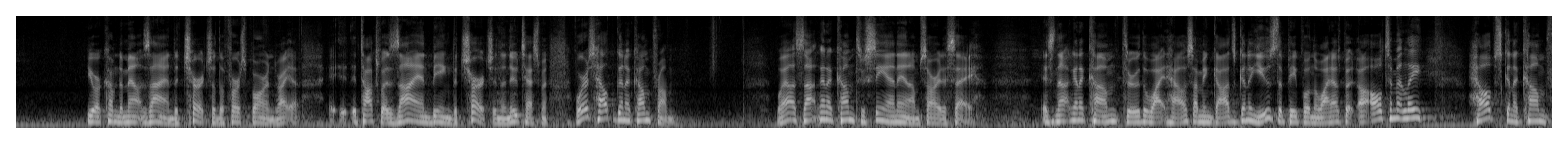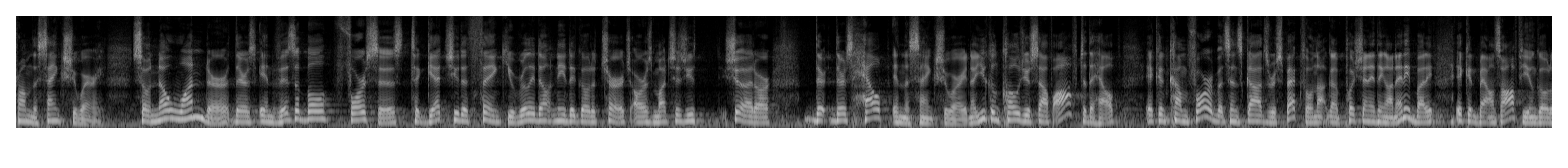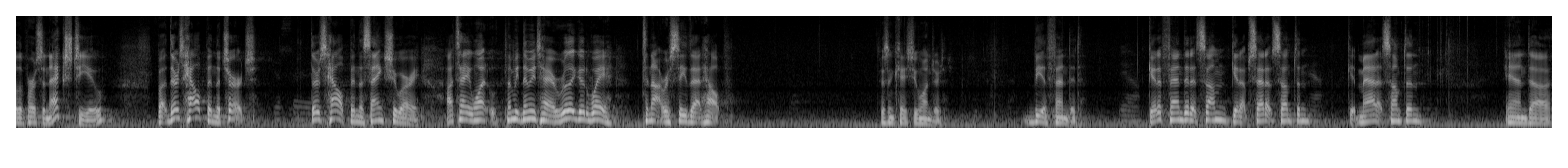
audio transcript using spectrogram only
You are come to Mount Zion, the church of the firstborn, right? It, it talks about Zion being the church in the New Testament. Where's help going to come from? Well, it's not going to come through CNN, I'm sorry to say. It's not going to come through the White House. I mean, God's going to use the people in the White House, but uh, ultimately, help's going to come from the sanctuary. So, no wonder there's invisible forces to get you to think you really don't need to go to church or as much as you should, or there, there's help in the sanctuary. Now, you can close yourself off to the help, it can come forward, but since God's respectful, not going to push anything on anybody, it can bounce off you and go to the person next to you. But there's help in the church. There's help in the sanctuary. I'll tell you what, let me, let me tell you a really good way to not receive that help. Just in case you wondered. Be offended. Yeah. Get offended at something, get upset at something, yeah. get mad at something. And uh,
